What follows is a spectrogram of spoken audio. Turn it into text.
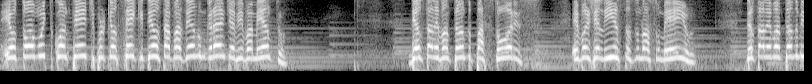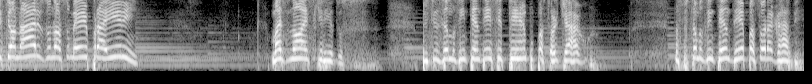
Eu estou muito contente porque eu sei que Deus está fazendo um grande avivamento. Deus está levantando pastores, evangelistas no nosso meio. Deus está levantando missionários no nosso meio para irem. Mas nós, queridos, precisamos entender esse tempo, Pastor Tiago. Nós precisamos entender, pastora Gabi,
